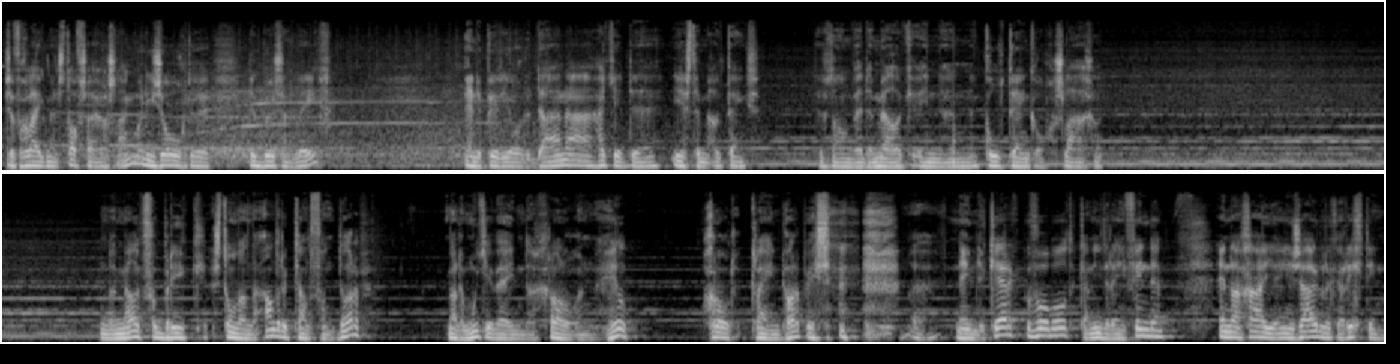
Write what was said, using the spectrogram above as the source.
te vergelijken met een stofzuigerslang, maar die zoogde de bussen leeg. En de periode daarna had je de eerste melktanks. Dus dan werd de melk in een koeltank opgeslagen. De melkfabriek stond aan de andere kant van het dorp. Maar dan moet je weten dat Grollo een heel groot klein dorp is. uh, neem de kerk bijvoorbeeld, kan iedereen vinden. En dan ga je in zuidelijke richting,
